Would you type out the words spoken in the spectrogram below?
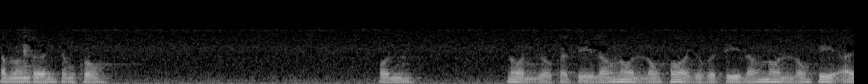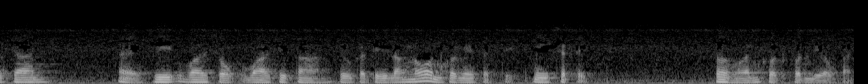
กำลังเดินจงกรมคนโน่นอยู่กติแล้วโน่นหลวงพ่ออยู่กติแล้วโน่นหลวงพี่อาจารย์ ไอ้ที่วาสกวาสิตาอยู่กติหลังโน้นก็มีสติ มีสติก็เหมือนคนคนเดียวกัน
